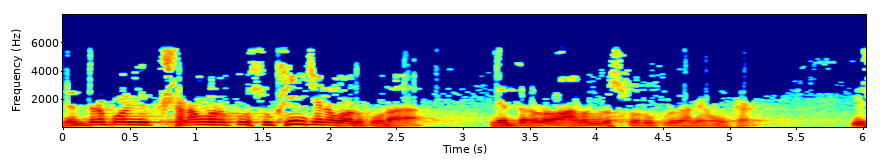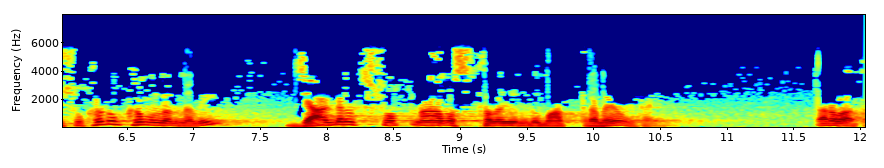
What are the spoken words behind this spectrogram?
నిద్రపోయి క్షణం వరకు సుఖించిన వాడు కూడా నిద్రలో ఆనంద స్వరూపుడుగానే ఉంటాడు. ఈ సుఖ దుఃఖములన్నవి జాగ్రత్త స్వప్నావస్థల ఎందు మాత్రమే ఉంటాయి. తర్వాత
